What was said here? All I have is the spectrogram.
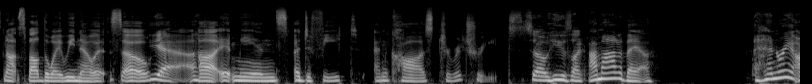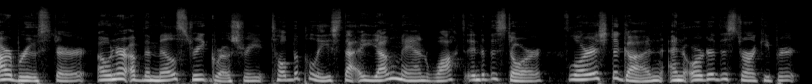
It's not spelled the way we know it. So Yeah. uh, it means a defeat and cause to retreat. So he was like, I'm out of there. Henry R. Brewster, owner of the Mill Street Grocery, told the police that a young man walked into the store, flourished a gun, and ordered the storekeeper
